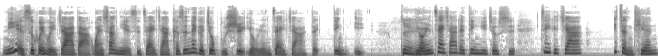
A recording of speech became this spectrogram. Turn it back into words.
你也是会回家的，晚上你也是在家，可是那个就不是有人在家的定义。对，有人在家的定义就是这个家一整天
